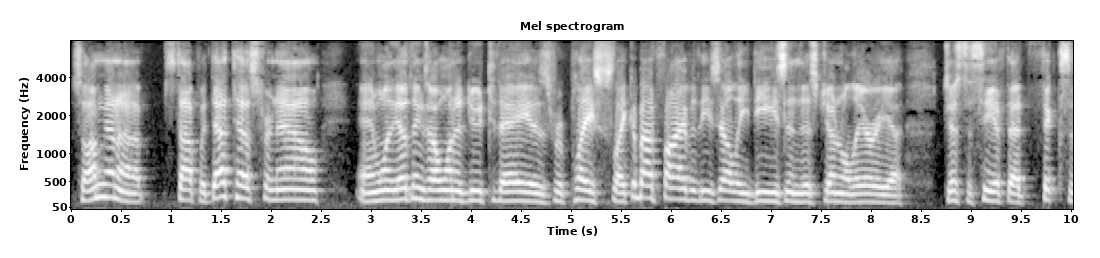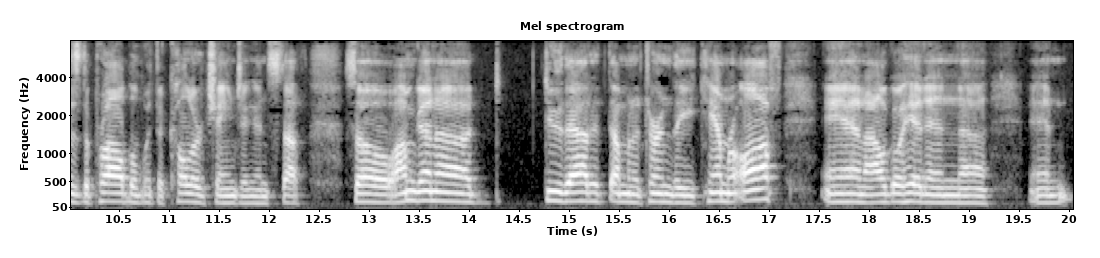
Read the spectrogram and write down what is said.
so I'm going to stop with that test for now. And one of the other things I want to do today is replace like about five of these LEDs in this general area just to see if that fixes the problem with the color changing and stuff. So I'm going to do that. I'm going to turn the camera off and I'll go ahead and uh, and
